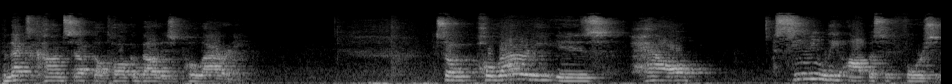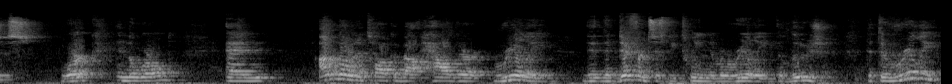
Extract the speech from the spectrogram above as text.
The next concept I'll talk about is polarity. So, polarity is how seemingly opposite forces work in the world, and I'm going to talk about how they're really, the, the differences between them are really illusion. That there really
